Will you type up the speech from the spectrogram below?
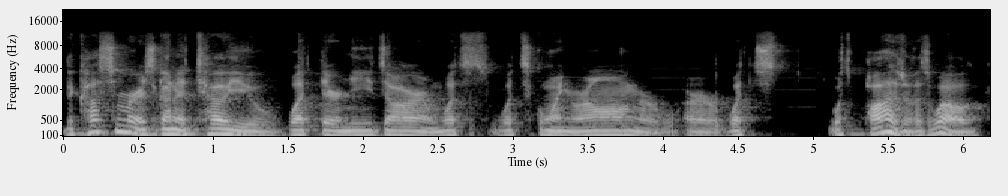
the customer is going to tell you what their needs are and what's what's going wrong or or what's what's positive as well.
